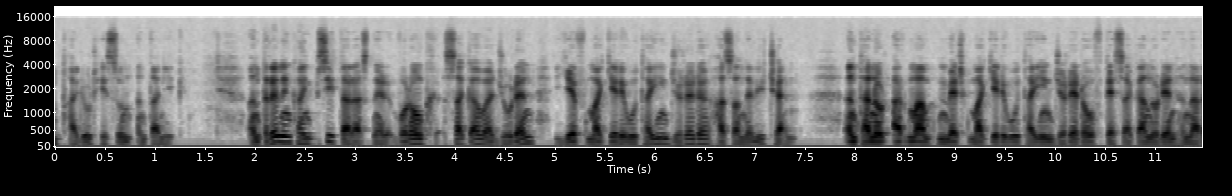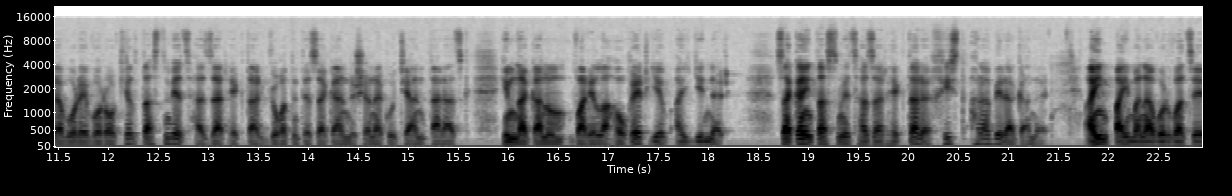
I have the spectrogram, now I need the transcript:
850 ընտանիք ընտրել ենք այնպիսի տարածքներ, որոնք սակավաջուր են եւ մակերևութային ջրերը հասանելի չեն։ Ընդհանուր առմամբ մեր մակերևութային ջրերով տեսականորեն հնարավոր է ռոռոքել 16000 հեկտար գյուղատնտեսական նշանակության տարածք, հիմնականում վարելահողեր եւ այգիներ սակայն 16000 հեկտարը խիստ հարաբերական է։ Այն պայմանավորված է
